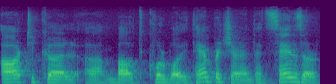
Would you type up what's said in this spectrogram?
article um, about core body temperature and that sensor.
